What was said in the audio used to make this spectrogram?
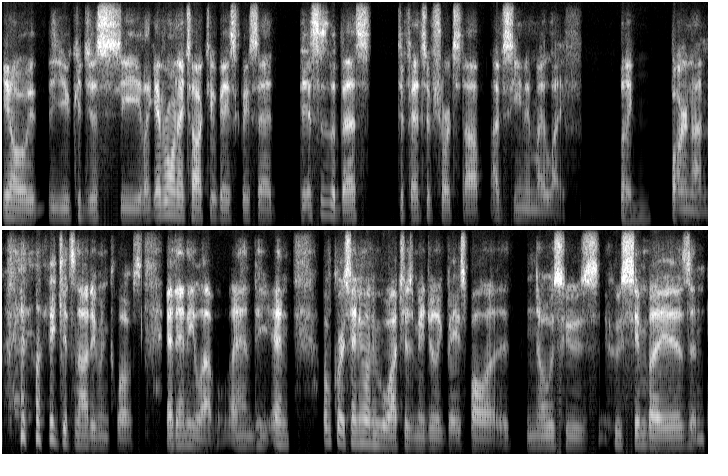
you know, you could just see like everyone I talked to basically said, this is the best defensive shortstop I've seen in my life. Like mm. Bar none. like it's not even close at any level. And he, and of course anyone who watches Major League Baseball uh, knows who's who Simba is and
